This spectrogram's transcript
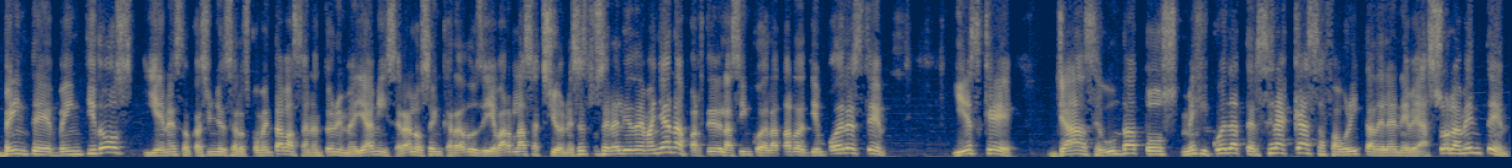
2022 y en esta ocasión ya se los comentaba, San Antonio y Miami serán los encargados de llevar las acciones. Esto será el día de mañana a partir de las 5 de la tarde tiempo del este. Y es que ya según datos, México es la tercera casa favorita de la NBA, solamente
